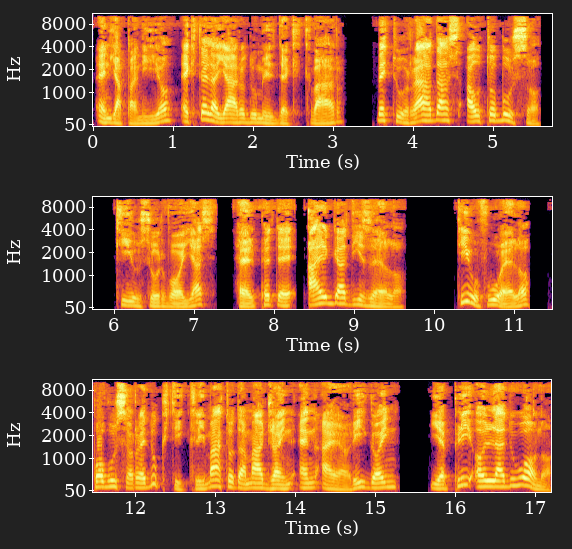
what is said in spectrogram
En Japanio, ecte la jaro du mildec quar, veturadas autobuso, kiu survoias helpe de alga diselo. Tiu fuelo povus reducti climato damagiain en aerigoin je pli olla duono,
